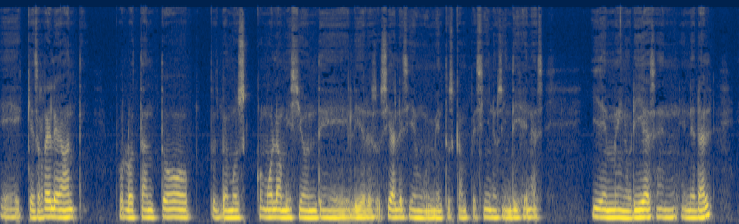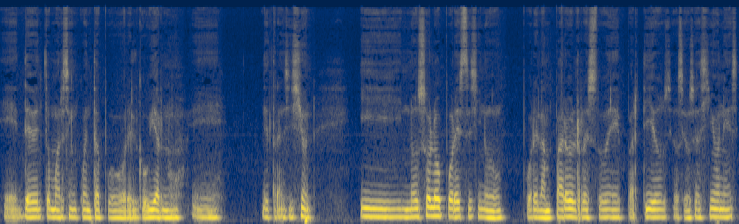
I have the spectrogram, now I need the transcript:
eh, que es relevante. Por lo tanto, pues vemos como la omisión de líderes sociales y de movimientos campesinos, indígenas y de minorías en general deben tomarse en cuenta por el gobierno de transición y no solo por este, sino por el amparo del resto de partidos, de asociaciones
